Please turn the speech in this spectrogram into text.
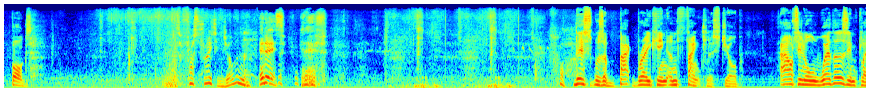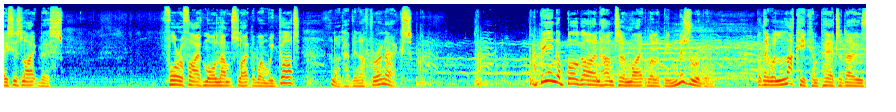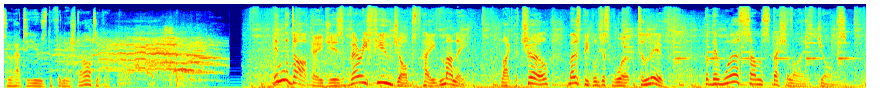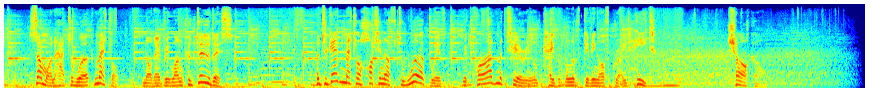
bogs. It's a frustrating job, isn't it? It is, it is. This was a back-breaking and thankless job. Out in all weathers in places like this. Four or five more lumps like the one we got, and I'd have enough for an axe. Being a bog iron hunter might well have been miserable, but they were lucky compared to those who had to use the finished article. In the Dark Ages, very few jobs paid money. Like the churl, most people just worked to live. But there were some specialised jobs. Someone had to work metal. Not everyone could do this. But to get metal hot enough to work with required material capable of giving off great heat. Charcoal.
